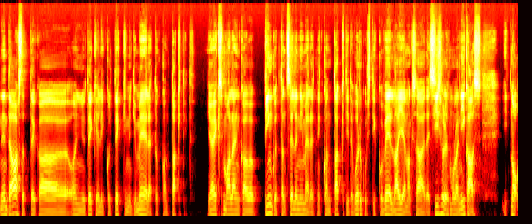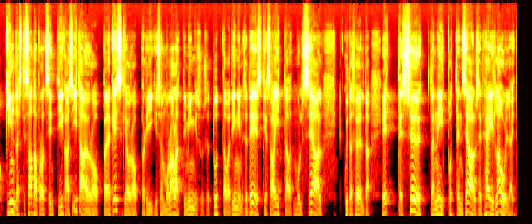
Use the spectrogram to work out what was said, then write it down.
nende aastatega on ju tegelikult tekkinud ju meeletud kontaktid ja eks ma olen ka pingutanud selle nimel, et neid kontaktide võrgustikku veel laiemaks ajada, sisuliselt mul on igas. no kindlasti sada protsenti igas Ida-Euroopa ja Kesk-Euroopa riigis on mul alati mingisugused tuttavad inimesed ees, kes aitavad mul seal kuidas öelda, ette sööta neid potentsiaalseid häid lauljaid.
